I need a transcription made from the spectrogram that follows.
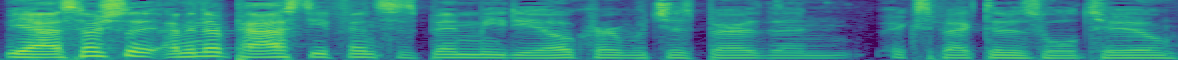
Yeah, especially I mean their pass defense has been mediocre, which is better than expected as well too.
